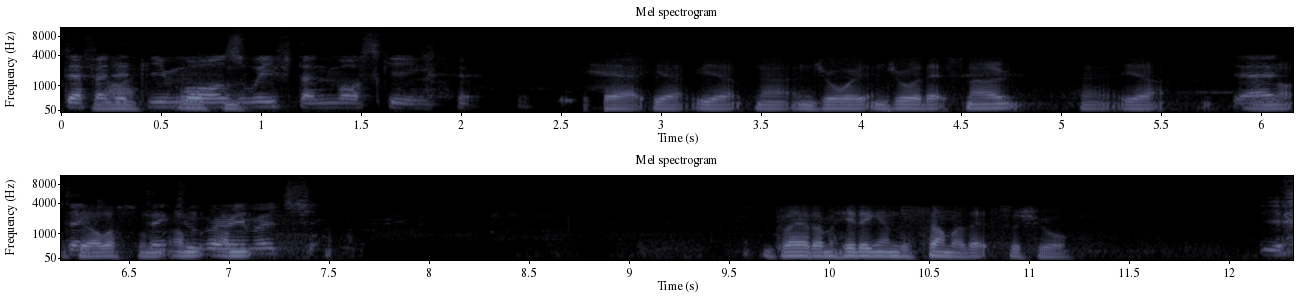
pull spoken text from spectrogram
definitely nice. more awesome. Zwift and more skiing. yeah, yeah, yeah. No, enjoy enjoy that snow. Uh, yeah. Yeah, I'm not thank, jealous. thank I'm, you very I'm, much. Glad I'm heading into summer, that's for sure. Yeah,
